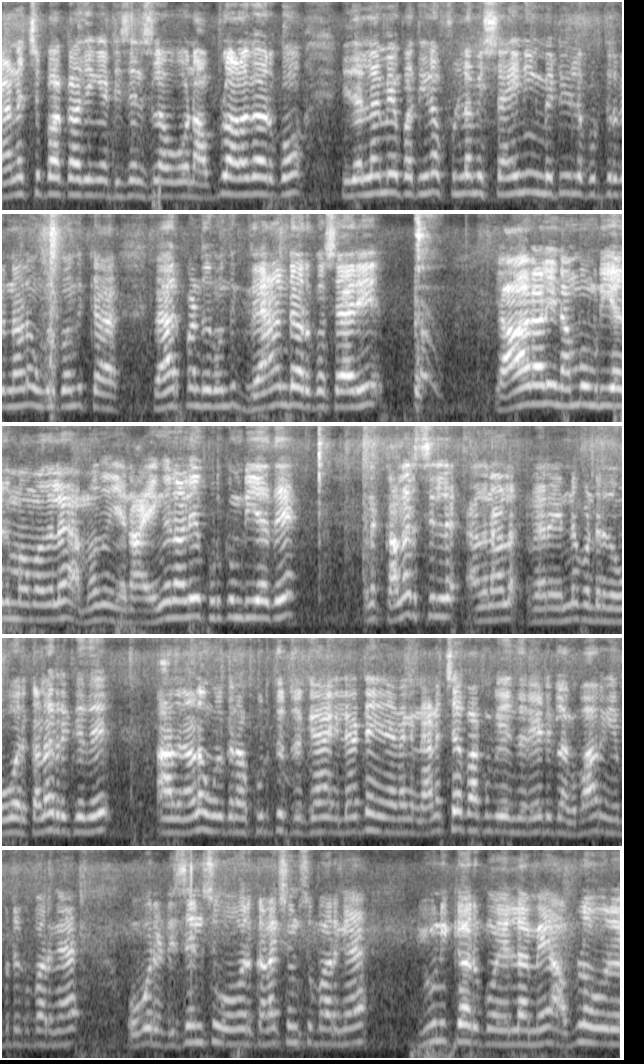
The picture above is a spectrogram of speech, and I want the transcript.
நினச்சி பார்க்காதீங்க டிசைன்ஸ்லாம் ஒன்று அவ்வளோ அழகாக இருக்கும். இது எல்லாமே பார்த்தீங்கன்னா ஃபுல்லாமே ஷைனிங் மெட்டீரியல் கொடுத்துருக்கனால உங்களுக்கு வந்து க வேர் பண்ணுறதுக்கு வந்து கிராண்டாக இருக்கும் சாரீ யாராலையும் நம்ப முடியாதும்மா முதல்ல. முதல்ல நான் எங்கனாலேயே கொடுக்க முடியாது. ஏன்னா கலர்ஸ் இல்லை. அதனால் வேறு என்ன பண்ணுறது ஒவ்வொரு கலர் இருக்குது. அதனால் உங்களுக்கு நான் கொடுத்துட்ருக்கேன். இல்லாட்டி எனக்கு நினச்சா பார்க்க முடியாது. இந்த ரேட்டுக்கு அங்கே பாருங்கள் எப்படி இருக்கு பாருங்கள் ஒவ்வொரு டிசைன்ஸும் ஒவ்வொரு கலெக்ஷன்ஸும் பாருங்கள் யூனிக்காக இருக்கும் எல்லாமே. அவ்வளோ ஒரு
